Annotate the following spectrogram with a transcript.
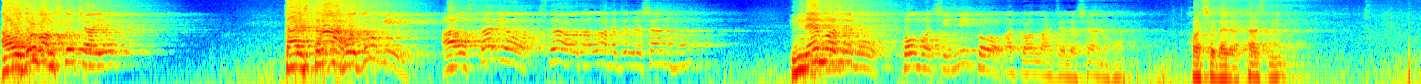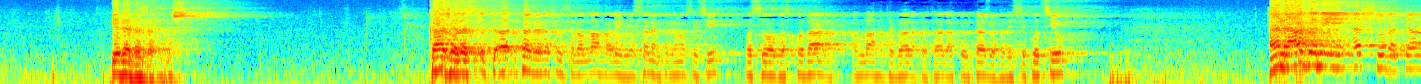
A u drugom slučaju, taj strah od drugih a ostavio strah od Allaha Đelešanuhu, ne može mu pomoći niko ako Allah Đelešanuhu hoće da ga kazni i da ga zapraši. Kaže, kaže Rasul sallallahu alaihi wa sallam prenoseći od svog gospodara Allaha te baraka ta'ala koji kaže u hadisi kuciju Ana adani ašuraka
